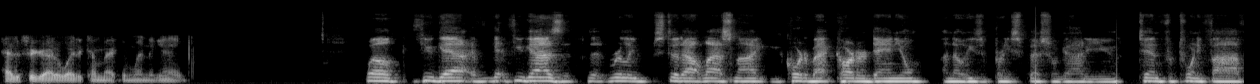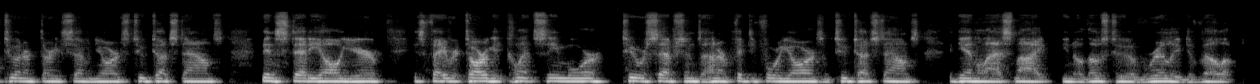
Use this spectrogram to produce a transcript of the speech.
had to figure out a way to come back and win the game. Well, a few guys, a few guys that, that really stood out last night. Your quarterback Carter Daniel. I know he's a pretty special guy to you. Ten for twenty-five, two hundred thirty-seven yards, two touchdowns. Been steady all year. His favorite target, Clint Seymour, two receptions, 154 yards, and two touchdowns. Again last night. You know those two have really developed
